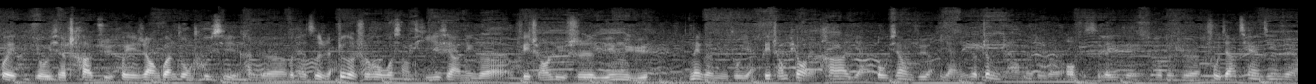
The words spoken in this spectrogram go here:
会有一些差距，会让观众出戏，看着不太自然。这个时候，我想提一下那个《非常律师于英语》。那个女主演非常漂亮，她演偶像剧，演一个正常的这个 office lady 或者是富家千金这样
